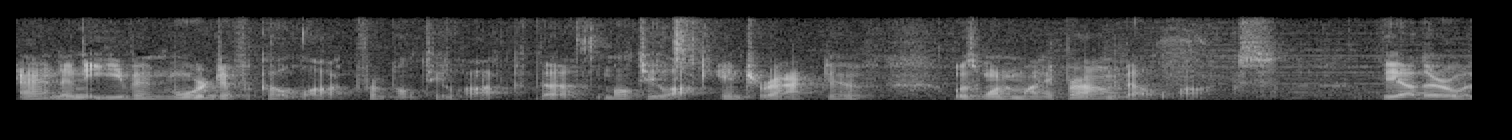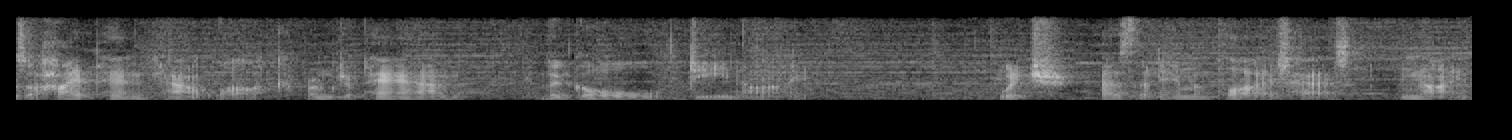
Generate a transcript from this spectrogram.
and an even more difficult lock for Mul-T-Lock. The Mul-T-Lock Interactive was one of my brown belt locks. The other was a high pin count lock from Japan, the Goal D9, which, as the name implies, has nine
